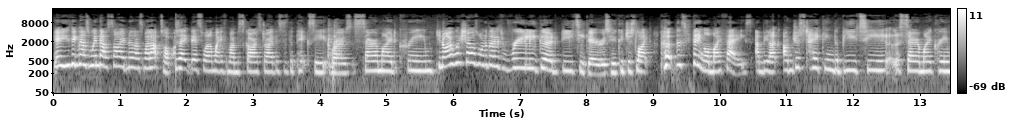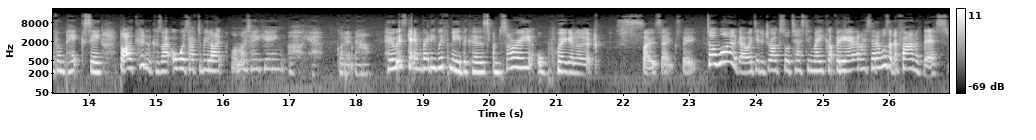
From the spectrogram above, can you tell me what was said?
Yeah, you think that's wind outside? No, that's my laptop. I'll take this while I'm waiting for my mascara to dry. This is the Pixi Rose Ceramide Cream. Do you know, I wish I was one of those really good beauty gurus who could just like put this thing on my face and be like, I'm just taking the beauty ceramide cream from Pixi. But I couldn't because I always have to be like, what am I taking? Oh yeah, got it now. Who is getting ready with me? Because I'm sorry, we're gonna look so sexy. So a while ago I did a drugstore testing makeup video and I said I wasn't a fan of this.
